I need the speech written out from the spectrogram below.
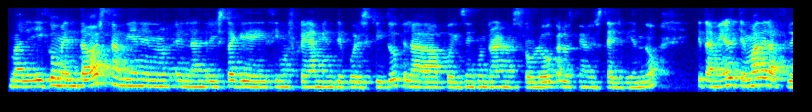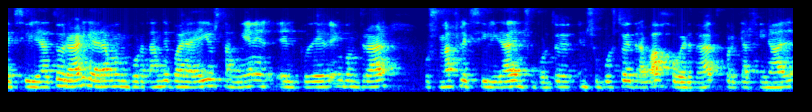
Vale, y comentabas también en, en, la entrevista que hicimos previamente por escrito, que la podéis encontrar en nuestro blog a los que nos estáis viendo, que también el tema de la flexibilidad horaria era muy importante para ellos también, el, el poder encontrar pues una flexibilidad en su, puesto de, en su puesto de trabajo, ¿verdad? Porque al final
